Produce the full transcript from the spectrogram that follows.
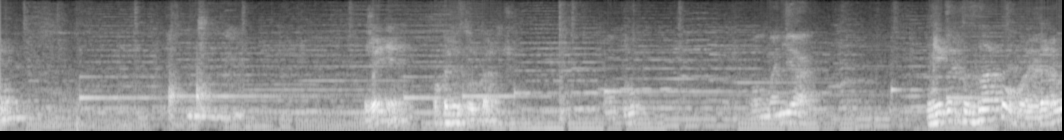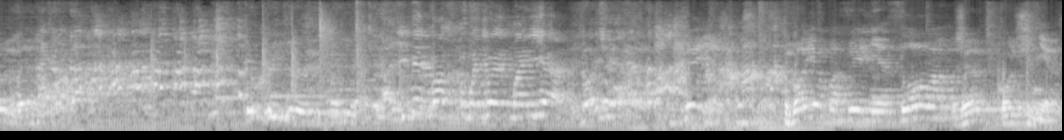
Всем. Женя, покажи свою карточку. Он труп? Он маньяк. Мне как-то знакома эта роль, да? А теперь маску надевает маньяк. Женя, твое последнее слово, жертв больше нет.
